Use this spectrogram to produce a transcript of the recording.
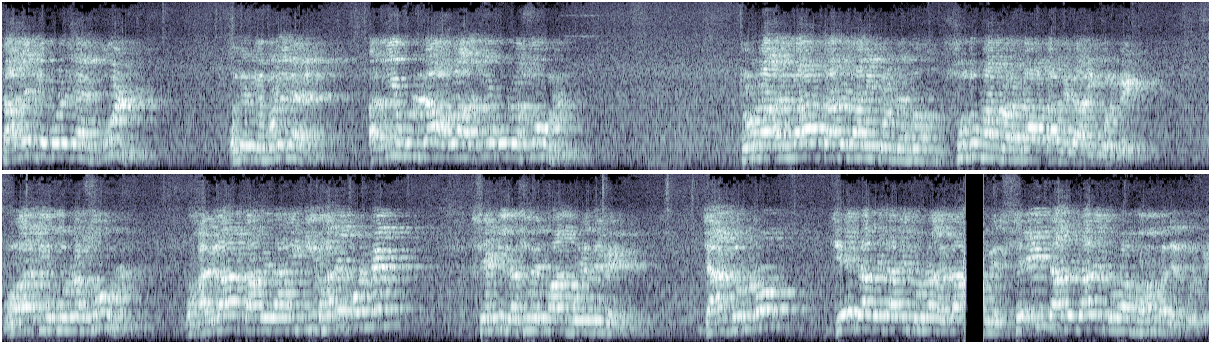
তাদেরকে বলে দেন, কুল। ওদেরকে বলে দেন, আতিউল্লাহ আতিউর রসুল। তোমরা আল্লাহ তাবেদারি করবে, শুধুমাত্র আল্লাহ তাবেদারি করবে। ও আতিউর রসুল। আল্লাহ তাবেদারি কীভাবে করবে? সেটি রসুলের পাক বলে দেবেন। যার জন্য যে দাবেদারি তোমরা আল্লাহ করবে, সেই দাবেদারি তোমরা মোহাম্মদের করবে।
